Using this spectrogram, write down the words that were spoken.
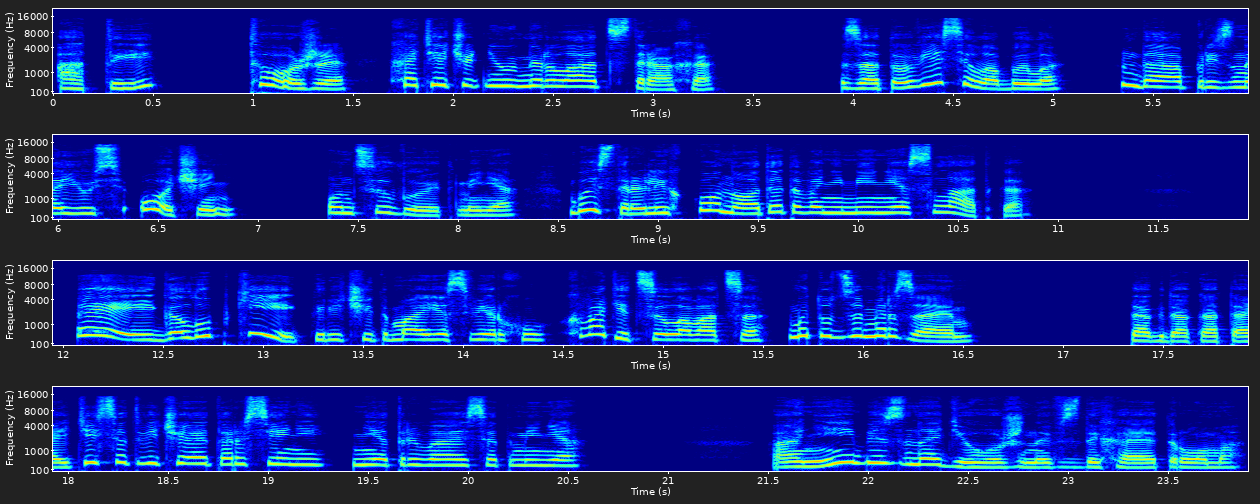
«А ты?» «Тоже, хотя чуть не умерла от страха». «Зато весело было?» «Да, признаюсь, очень». Он целует меня. Быстро, легко, но от этого не менее сладко. «Эй, голубки!» — кричит Майя сверху. «Хватит целоваться, мы тут замерзаем». «Тогда катайтесь», — отвечает Арсений, не отрываясь от меня. «Они безнадежны», — вздыхает Рома.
